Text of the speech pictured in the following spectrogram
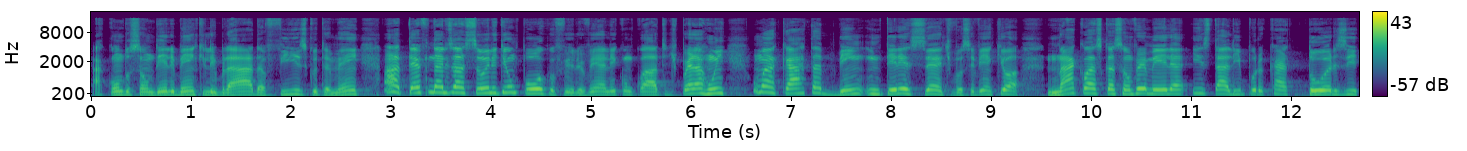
a condução dele bem equilibrada, físico também, até finalização ele tem um pouco, filho. Vem ali com 4 de perna ruim, uma carta bem interessante. Você vem aqui, ó, na classificação vermelha e está ali por 14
